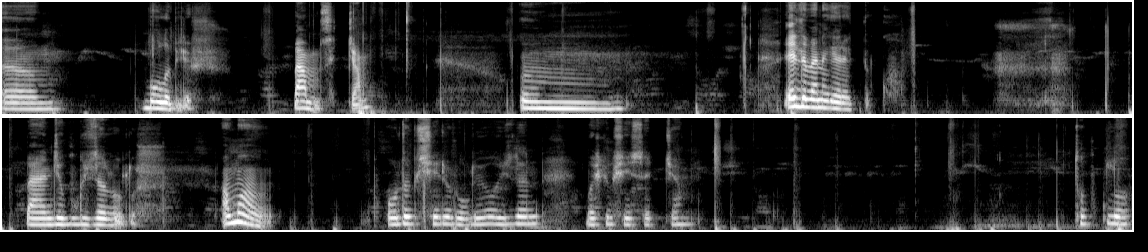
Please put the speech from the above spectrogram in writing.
Ee, bu olabilir. Ben bunu seçeceğim. Hmm. Eldivene gerek yok. Bence bu güzel olur. Ama orada bir şeyler oluyor. O yüzden başka bir şey seçeceğim. Topuklu.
